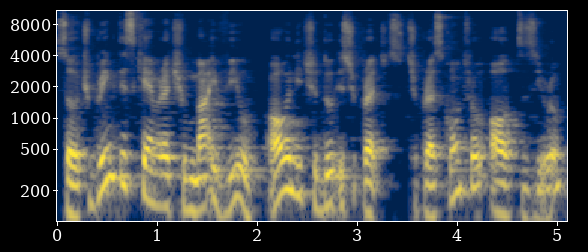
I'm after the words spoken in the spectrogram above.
So to bring this camera to my view, all we need to do is to press, to press Ctrl Alt 0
